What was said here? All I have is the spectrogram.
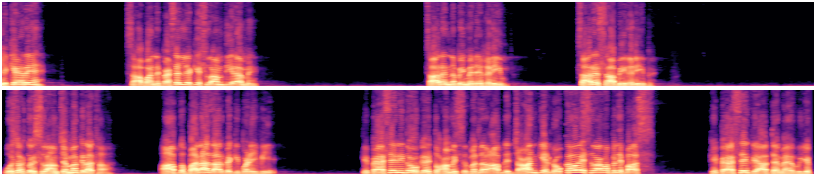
ये कह रहे हैं साहबा ने पैसे लेके इस्लाम दिया हमें। सारे नबी मेरे गरीब सारे साहबी गरीब उस वक्त तो इस्लाम चमक रहा था। आपको बारह हज़ार रुपए की पड़ी हुई है। कि पैसे नहीं दोगे तो हम इस मतलब आपने जान के रोका हुआ इस्लाम अपने पास। कि पैसे क्या आता है? मैं ये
